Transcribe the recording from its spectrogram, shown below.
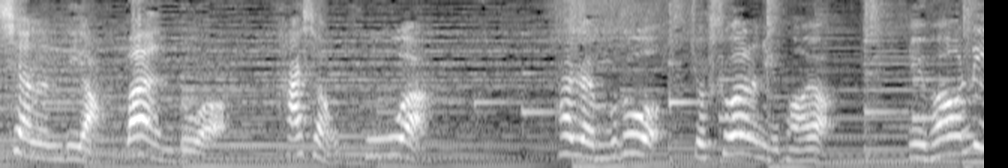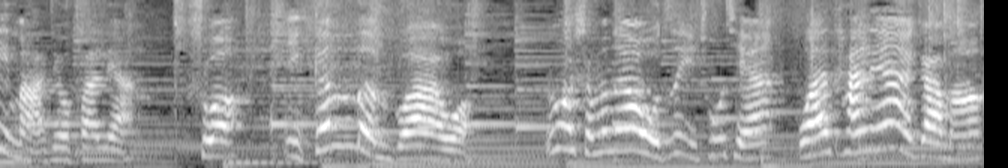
欠了两万多，他想哭啊，他忍不住就说了女朋友，女朋友立马就翻脸了。说你根本不爱我，如果什么都要我自己出钱，我还谈恋爱干嘛？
